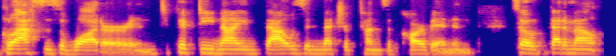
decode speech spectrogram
glasses of water and 59,000 metric tons of carbon. And so that amount,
